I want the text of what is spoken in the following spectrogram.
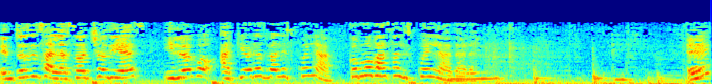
entonces a las 8, 10 y luego, ¿a qué horas va a la escuela? ¿Cómo vas a la escuela, Dara? ¿Eh?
